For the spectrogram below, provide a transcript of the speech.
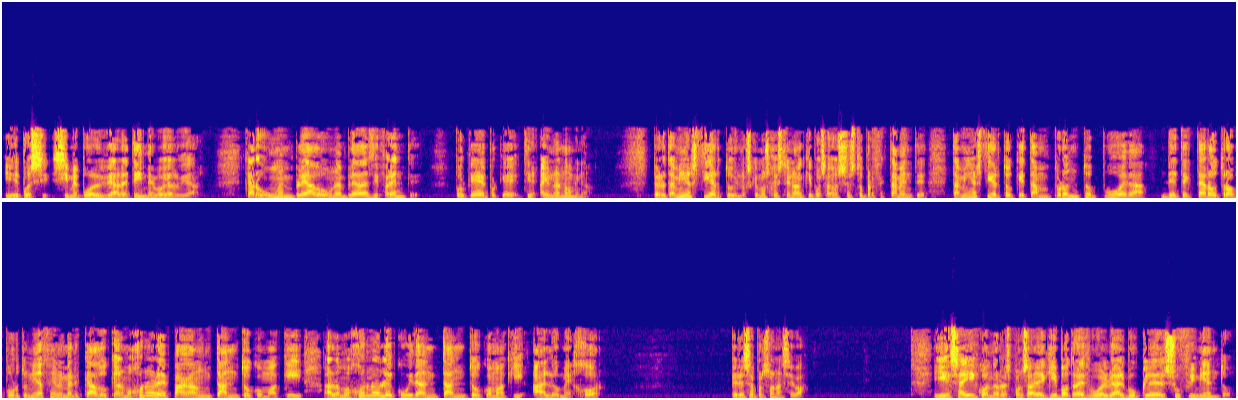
Y después, si, me puedo olvidar de ti, me voy a olvidar. Claro, un empleado o una empleada es diferente. ¿Por qué? Porque hay una nómina. Pero también es cierto, y los que hemos gestionado equipos sabemos esto perfectamente, también es cierto que tan pronto pueda detectar otra oportunidad en el mercado, que a lo mejor no le pagan tanto como aquí, a lo mejor no le cuidan tanto como aquí, a lo mejor, pero esa persona se va. Y es ahí cuando el responsable de equipo otra vez vuelve al bucle del sufrimiento.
